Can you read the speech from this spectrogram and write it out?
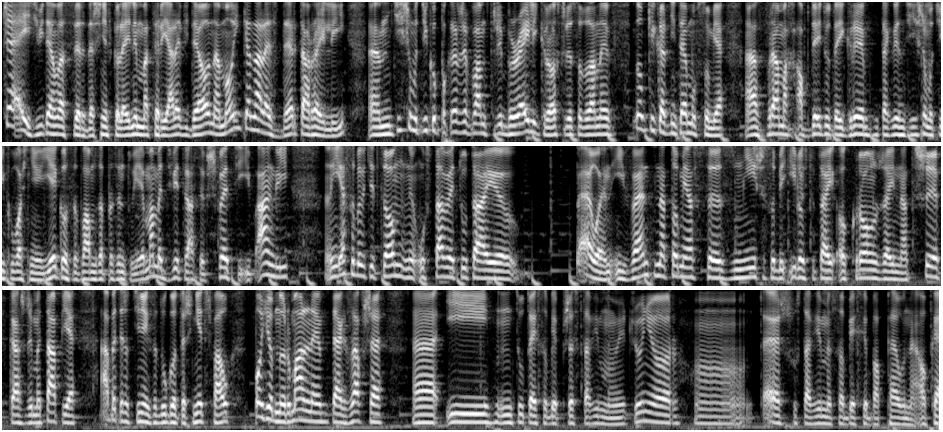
Cześć, witam was serdecznie w kolejnym materiale wideo na moim kanale z Derta. Em, W dzisiejszym odcinku pokażę wam tryb Rallycross, który został dodany w, no, kilka dni temu w sumie e, w ramach update'u tej gry. Tak więc w dzisiejszym odcinku właśnie jego wam zaprezentuję. Mamy dwie trasy w Szwecji i w Anglii. E, Ja sobie wiecie co, ustawię tutaj e, pełen event, natomiast zmniejszę sobie ilość tutaj okrążeń na 3 w każdym etapie, aby też odcinek za długo też nie trwał. Poziom normalny, tak jak zawsze i mm, tutaj sobie przestawimy junior, e, też ustawimy sobie chyba pełne, ok.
